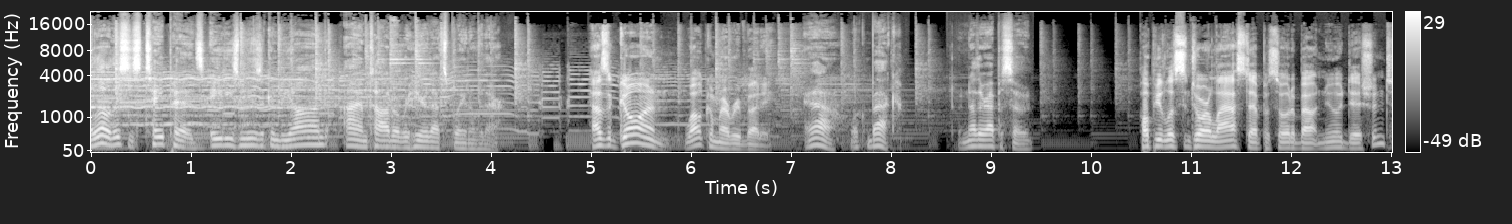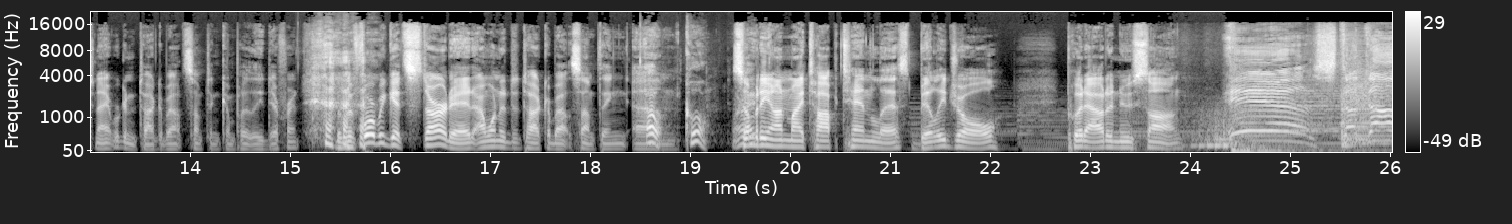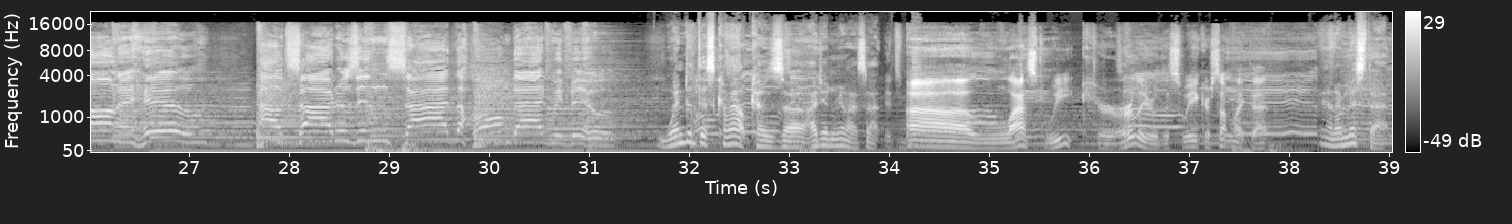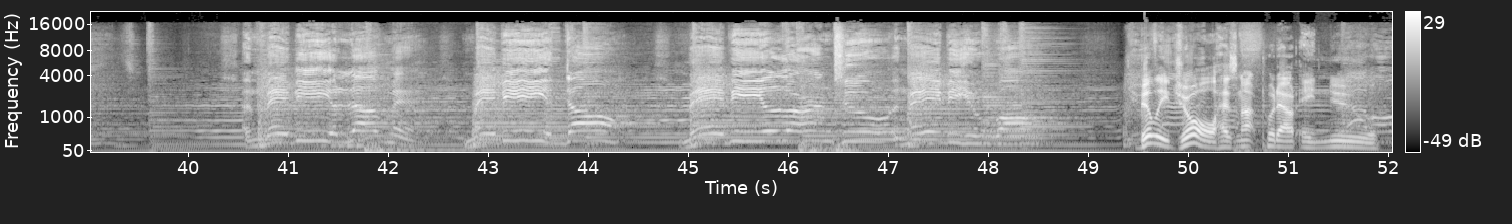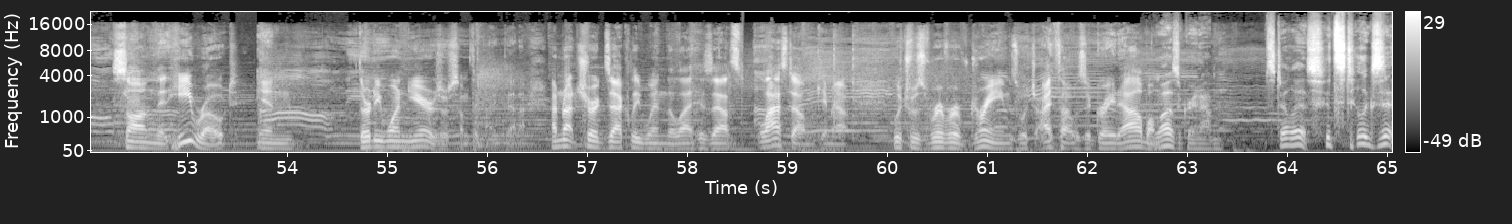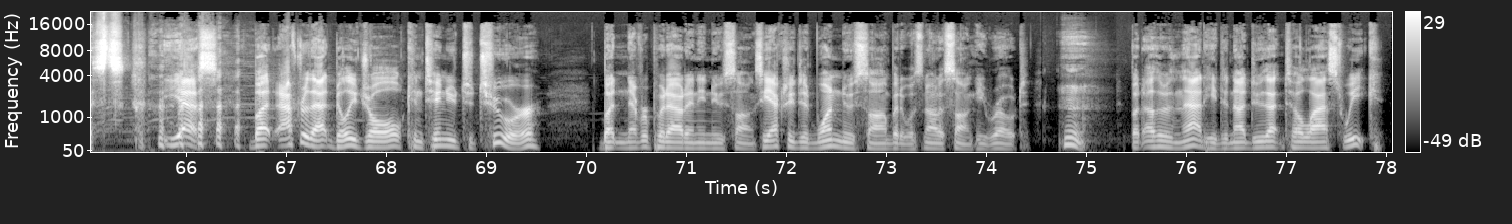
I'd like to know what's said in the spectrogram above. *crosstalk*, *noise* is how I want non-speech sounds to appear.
Hello, this is Tapeheads, 80s Music and Beyond. I am Todd over here, that's Blaine over there. How's it going? Welcome, everybody. Yeah, welcome back to another episode. Hope you listened to our last episode about New Edition. Tonight we're going to talk about something completely different. But *laughs* before we get started, I wanted to talk about something. oh, Um, cool. All somebody on my top 10 list, Billy Joel, put out a new song. Here, stuck on a hill, outsiders inside the home that we built. When did this come out? Because uh, I didn't realize that. Uh, last week or earlier this week or something like that. And I missed that. And maybe you love me, maybe you don't. Maybe you'll learn to, and maybe you won't. Billy Joel has not put out a new song that he wrote in 31 years or something like that. I'm not sure exactly when the la- his last, last album came out, which was River of Dreams, which I thought was a great It album. was a great album. Still is. *laughs* It still exists. *laughs* yes, but after that, Billy Joel continued to tour, but never put out any new songs. He actually did one new song, but it was not a song he wrote. Hmm. But other than that, he did not do that until last week.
